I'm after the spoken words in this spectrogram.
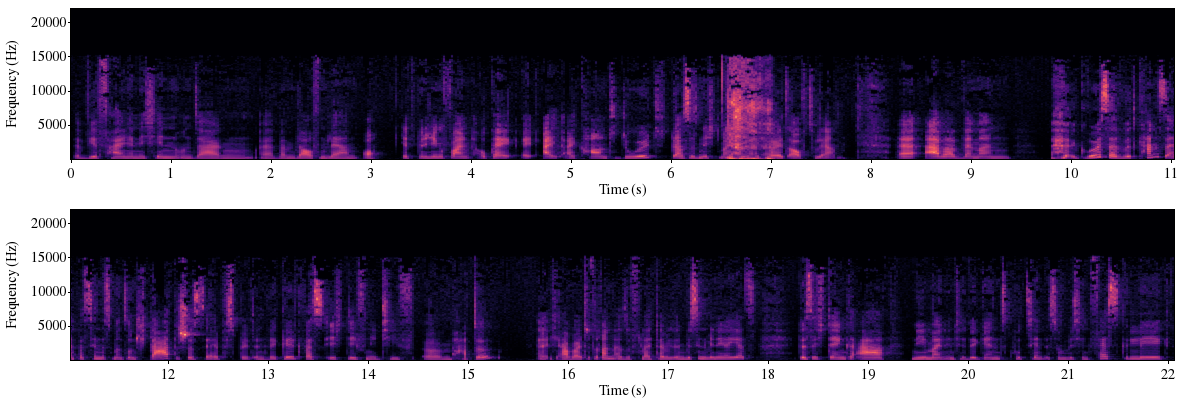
äh, wir fallen ja nicht hin und sagen äh, beim Laufen lernen, oh, jetzt bin ich hingefallen, okay, I, I can't do it, das ist nicht mein Weg, ich höre jetzt auf zu lernen. Äh, aber wenn man größer wird, kann es einem passieren, dass man so ein statisches Selbstbild entwickelt, was ich definitiv ähm, hatte äh, ich arbeite dran, also vielleicht habe ich ein bisschen weniger jetzt, dass ich denke, ah, nee, mein Intelligenzquotient ist so ein bisschen festgelegt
